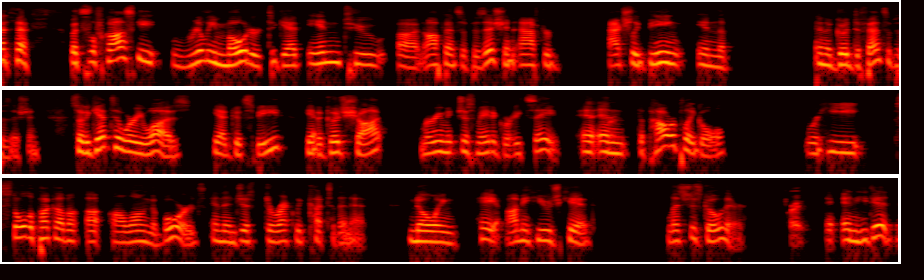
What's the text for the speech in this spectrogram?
but Slafkovsky really motored to get into uh, an offensive position after actually being in the in a good defensive position. So to get to where he was, he had good speed, he had a good shot. Murray just made a great save, and, and the power play goal where he stole the puck up, uh, up along the boards and then just directly cut to the net, knowing, hey, I'm a huge kid. Let's just go there. Right. And he did,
